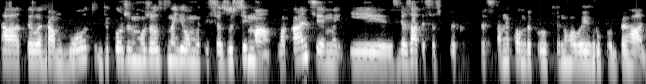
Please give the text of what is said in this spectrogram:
та Telegram-бот, де кожен може ознайомитися з усіма вакансіями і зв'язатися з представником рекрутингової групи бригади.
